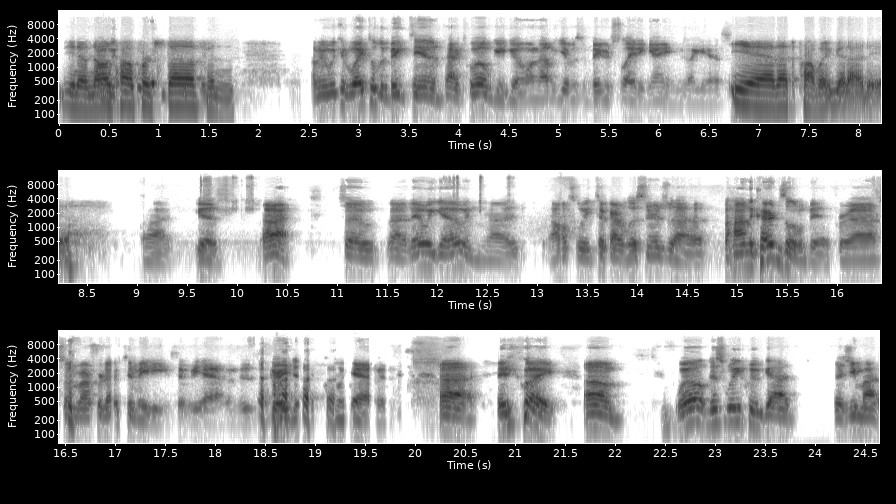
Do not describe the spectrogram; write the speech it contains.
you know, non-conference stuff, and I mean, we could wait till the Big Ten and Pac-12 get going. That would give us a bigger slate of games, I guess. Yeah, that's probably a good idea. All right, good. All right, so uh, there we go, and uh, also we took our listeners uh, behind the curtains a little bit for uh, some of our production meetings that we have and the great we have. Uh, anyway, um, well, this week we've got, as you might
